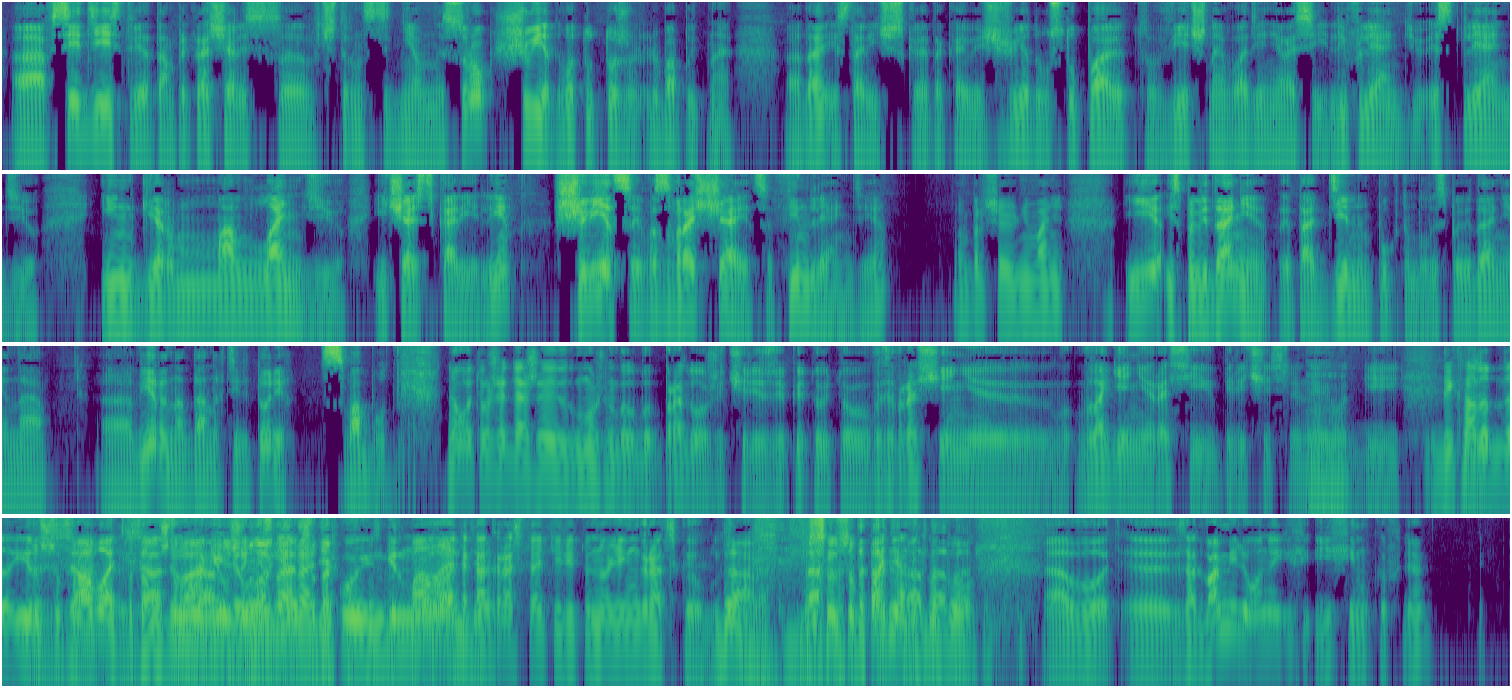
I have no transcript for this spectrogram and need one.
А, Все действия там прекращались э, в 14-дневный срок. Шведы, вот тут тоже любопытная а, да, историческая такая вещь. Шведы уступают в вечное владение России Лифляндию, Эстляндию, Ингерманландию и часть Карелии. Швеции возвращается Финляндия обращаю внимание. И исповедание, это отдельным пунктом было, исповедание на э, веры на данных территориях свободно. Ну вот уже даже можно было бы продолжить через запятую, то возвращение э, владения России перечисленные, Мгм. вот, где Да их надо и За- расшифровать, за потому что два многие уже не знают, да, что такое Ну, Ингерманландия. это как раз та территория, ну, Ленинградская область. Да, Да. чтобы понятно было. А, Вот, э, за 2 миллиона еф- ефимков, да?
